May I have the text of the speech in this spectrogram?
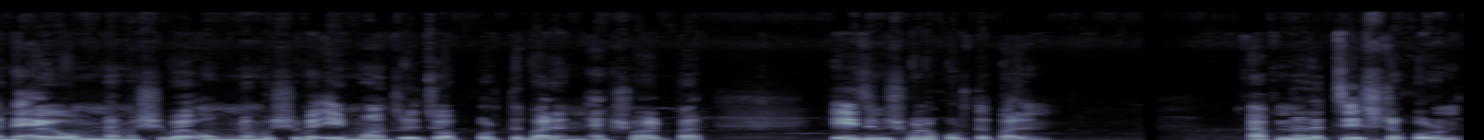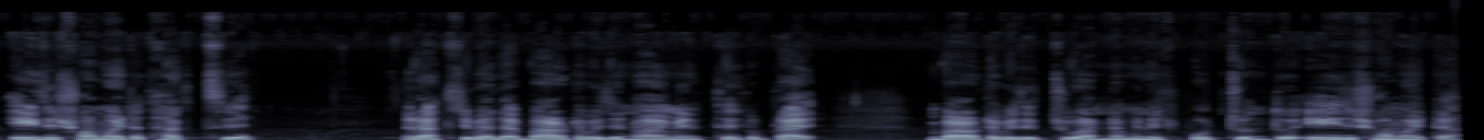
মানে ওম নম শিবায়, ওম নম শিবায় এই মন্ত্রে জপ করতে পারেন একশো আটবার এই জিনিসগুলো করতে পারেন। আপনারা চেষ্টা করুন এই যে সময়টা থাকছে রাত্রিবেলা বারোটা বেজে নয় মিনিট থেকে প্রায় বারোটা বেজে চুয়ান্ন মিনিট পর্যন্ত এই যে সময়টা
